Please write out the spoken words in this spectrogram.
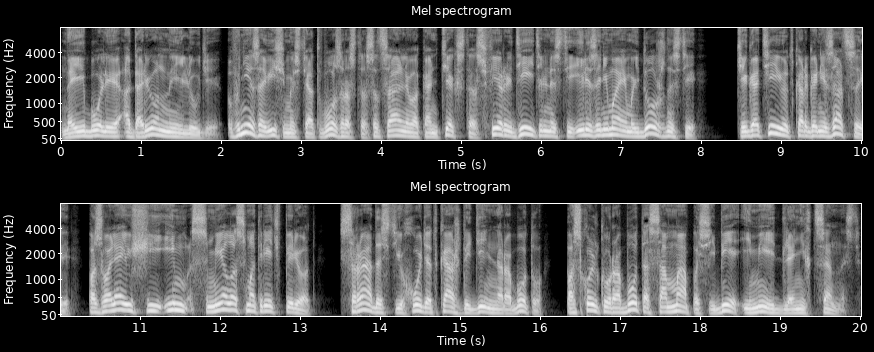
Наиболее одаренные люди, вне зависимости от возраста, социального контекста, сферы деятельности или занимаемой должности, тяготеют к организации, позволяющей им смело смотреть вперед, с радостью ходят каждый день на работу, поскольку работа сама по себе имеет для них ценность.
